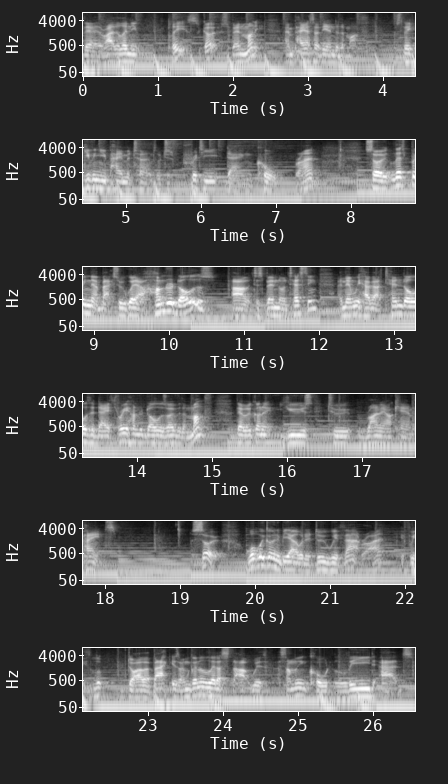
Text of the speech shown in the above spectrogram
there, right? They're letting you, please go spend money and pay us at the end of the month. So they're giving you payment terms, which is pretty dang cool, right? So let's bring that back. So we've got our $100 uh, to spend on testing. And then we have our $10 a day, $300 over the month that we're gonna use to run our campaigns. So what we're going to be able to do with that, right, if we look, dial it back, is I'm gonna let us start with something called lead ads.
